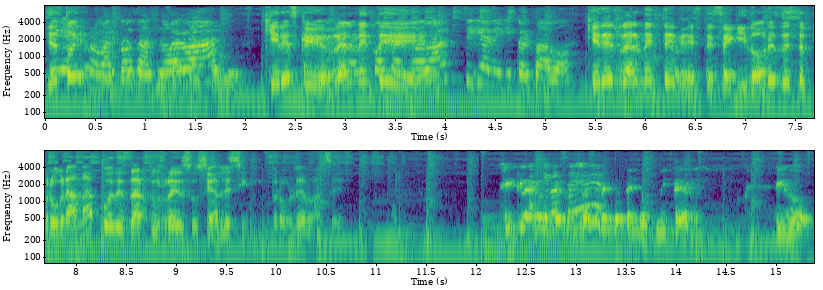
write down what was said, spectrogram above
Ya estoy. ¿Quieres probar cosas nuevas? ¿Quieres que ¿Quieres probar realmente. Sigue a Dieguito el pavo. ¿Quieres realmente este, seguidores de este programa? Puedes dar tus redes sociales sin problemas, ¿eh? Sí, claro, bueno, solamente tengo Twitter. Digo,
